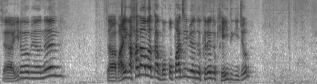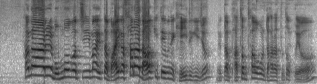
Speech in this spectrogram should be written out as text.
자 이러면은 자 마이가 하나만 딱 먹고 빠지면은 그래도 개이득이죠? 하나를 못 먹었지만 일단 마이가 살아 나왔기 때문에 개이득이죠. 일단 바텀 타워골도 하나 뜯었고요.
